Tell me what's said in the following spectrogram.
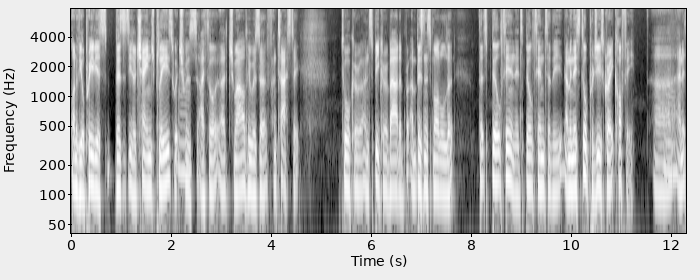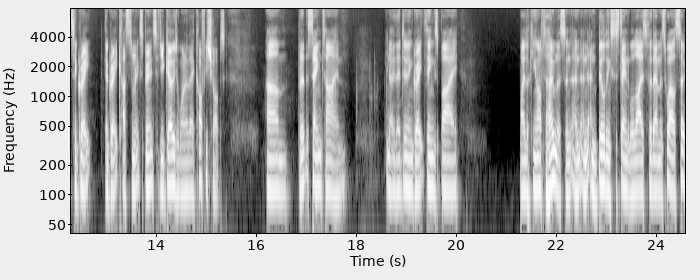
one of your previous visits, you know, Change Please, which mm. was, I thought, uh, Jamal, who was a fantastic talker and speaker about a, a, business model that that's built in. It's built into the. I mean, they still produce great coffee, uh, and it's a great a great customer experience if you go to one of their coffee shops. Um, but at the same time, you know, they're doing great things by by looking after homeless and, and, and, and building sustainable lives for them as well. So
